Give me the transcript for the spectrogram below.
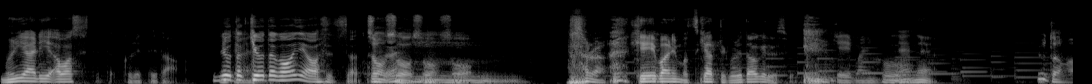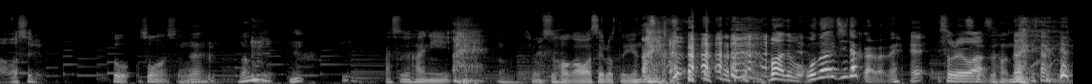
無理やり合わせてくれてた。清田、清田側に合わせてたってね。そうそうそうそうう。ん。そら競馬にも付き合ってくれたわけですよ競馬にもね。ねヒュータが合わせるよそう、そうなんですよね。なんで、多数派にうん。少数派が合わせろと言うんですか？まあでも同じだからね。え？それは。そうそう、同じなんだよ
